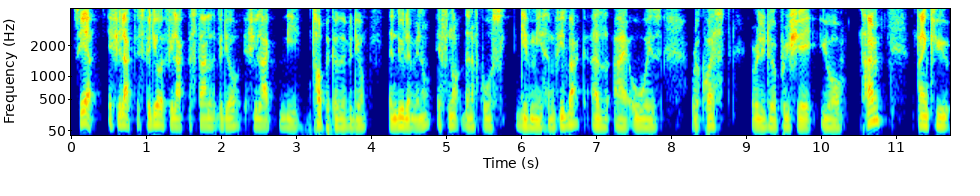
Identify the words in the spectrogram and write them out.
So yeah, if you like this video, if you like the style of the video, if you like the topic of the video, then do let me know. If not, then of course, give me some feedback as I always request. I really do appreciate your time. Thank you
